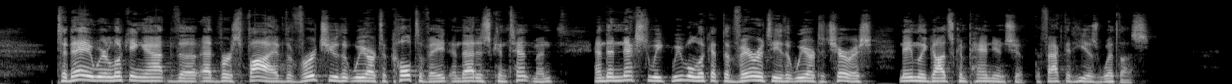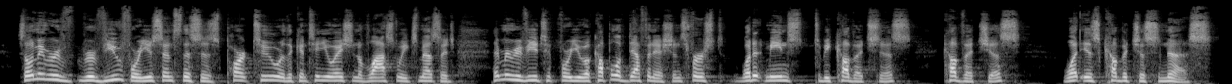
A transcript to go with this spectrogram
Today we're looking at the, at verse 5, the virtue that we are to cultivate, and that is contentment. And then next week, we will look at the verity that we are to cherish, namely God's companionship, the fact that He is with us. So let me re- review for you, since this is part two or the continuation of last week's message, let me review to, for you a couple of definitions. First, what it means to be covetous, covetous. What is covetousness?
